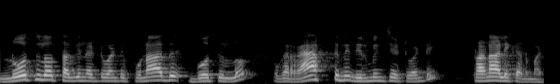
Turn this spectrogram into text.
లోతులో తవ్వినటువంటి పునాది గోతుల్లో ఒక రాఫ్ట్ని నిర్మించేటువంటి ప్రణాళిక అనమాట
